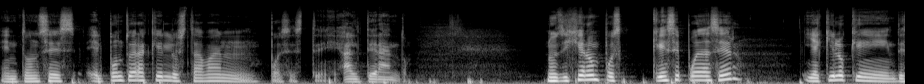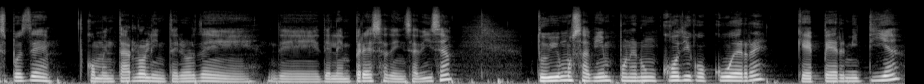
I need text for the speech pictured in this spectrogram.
Entonces el punto era que lo estaban pues este alterando. Nos dijeron pues qué se puede hacer. Y aquí lo que después de comentarlo al interior de, de, la empresa de Insadisa, tuvimos a bien poner un código QR que permitía,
